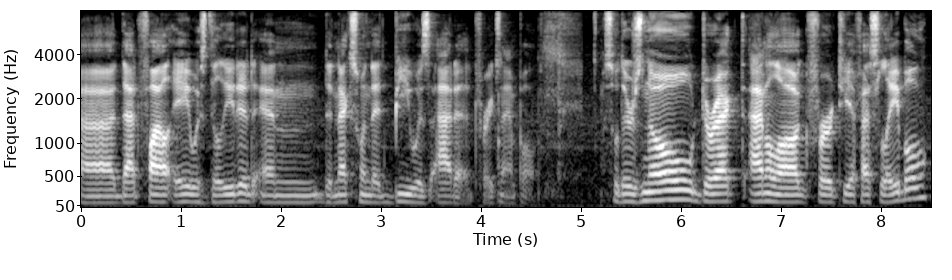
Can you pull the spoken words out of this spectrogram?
uh, that file A was deleted, and the next one that B was added, for example. So there's no direct analog for TFS label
